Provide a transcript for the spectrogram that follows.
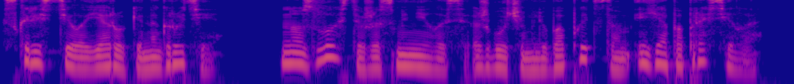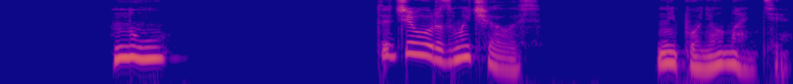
Скрестила я руки на груди, но злость уже сменилась жгучим любопытством, и я попросила. «Ну?» «Ты чего размычалась?» — не понял Манти.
